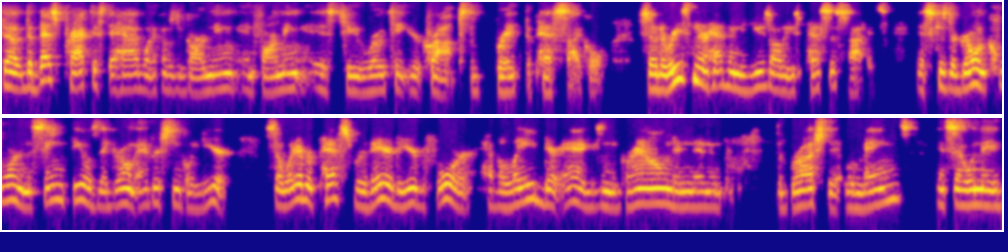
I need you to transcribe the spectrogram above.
The, the best practice to have when it comes to gardening and farming is to rotate your crops to break the pest cycle. So the reason they're having to use all these pesticides is because they're growing corn in the same fields they grow them every single year. So whatever pests were there the year before have laid their eggs in the ground and then the brush that remains and so when they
